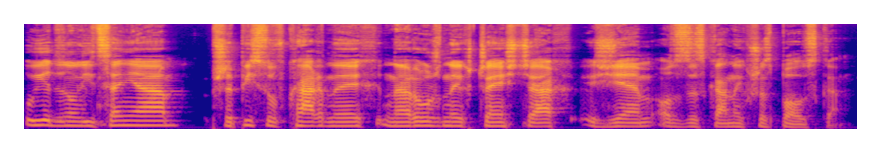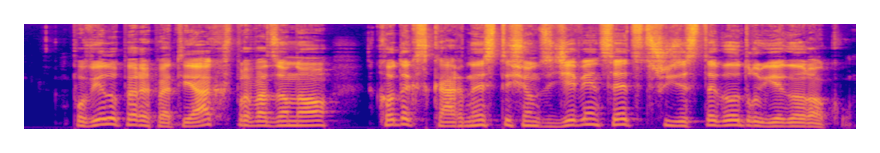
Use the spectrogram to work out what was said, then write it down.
ujednolicenia przepisów karnych na różnych częściach ziem odzyskanych przez Polskę. Po wielu perypetiach wprowadzono kodeks karny z 1932 roku.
